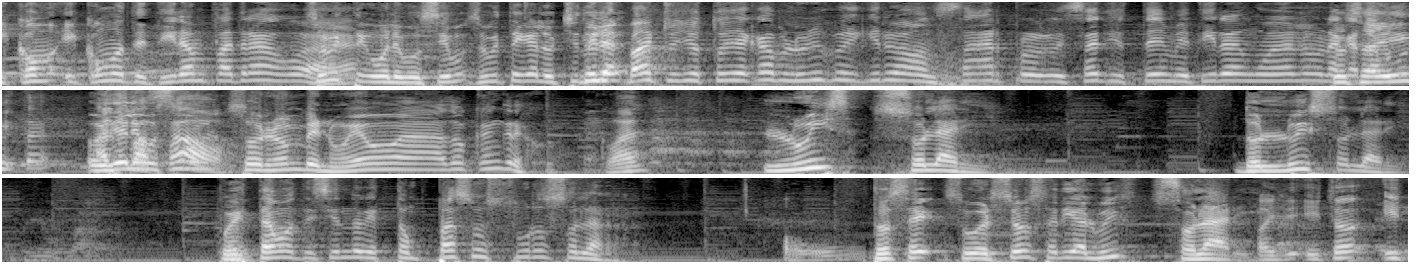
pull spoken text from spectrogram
y cómo, ¿Y cómo te tiran para atrás, weón? ¿Subiste cómo le pusimos? ¿Subiste que a Luchito Mira, maestro, yo estoy acá, pero lo único que quiero es avanzar, progresar y ustedes me tiran, weón, una ¿Tú sabes? catapulta Hoy día le pusimos sobrenombre nuevo a Don Cangrejo. ¿Cuál? Luis Solari. Don Luis Solari. Pues estamos diciendo que está un paso de sur solar. Entonces, su versión sería Luis Solari. Oye, y todo... Y...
